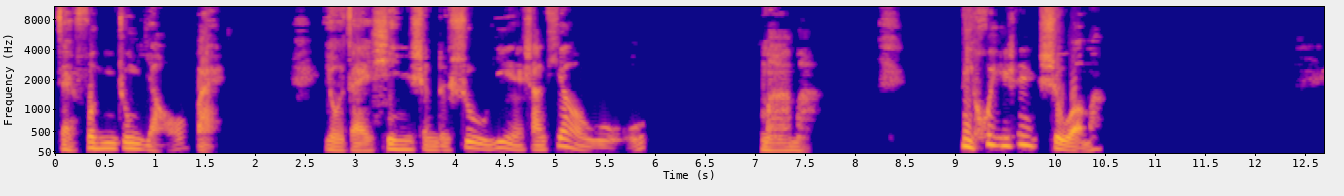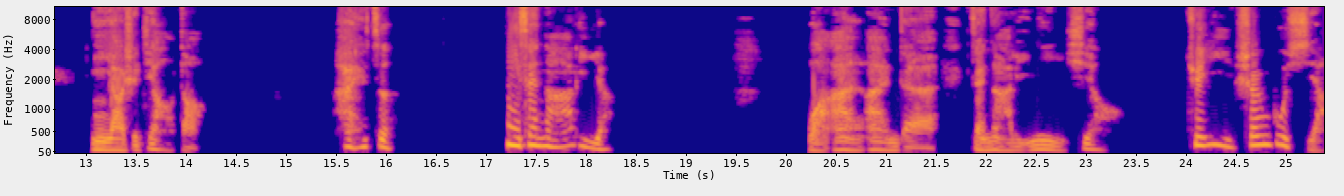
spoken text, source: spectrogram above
在风中摇摆，又在新生的树叶上跳舞，妈妈。你会认识我吗？你要是叫道：“孩子，你在哪里呀？”我暗暗的在那里逆笑，却一声不响。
